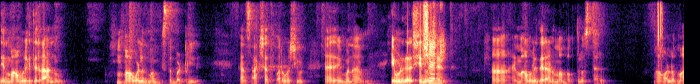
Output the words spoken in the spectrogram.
నేను మామూలుగా అయితే రాను. మా వాళ్ళని పంపిస్తా భటుల్ని. కానీ సాక్షాత్ పరమశివుడు మన యముడు కదా శని వచ్చాడు. మామూలుగా అయితే రాను మా భక్తులు వస్తారు. మా వాళ్ళు మా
